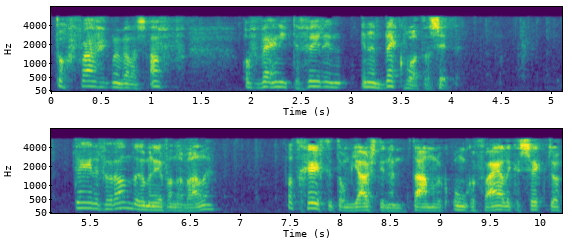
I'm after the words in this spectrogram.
toch vraag ik me wel eens af of wij niet te veel in, in een backwater zitten. Tijden veranderen, meneer Van der Wallen. Wat geeft het om juist in een tamelijk ongevaarlijke sector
